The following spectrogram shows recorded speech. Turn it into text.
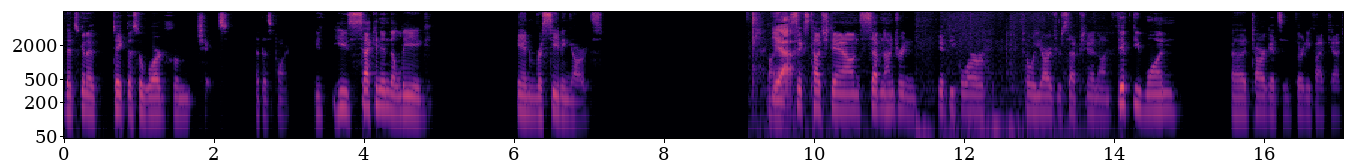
that's gonna take this award from Chase at this point. He, he's second in the league in receiving yards. Like, Yeah. six touchdowns, seven hundred and fifty-four total yards reception on fifty-one uh, targets and thirty-five catches.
